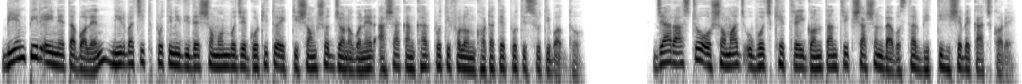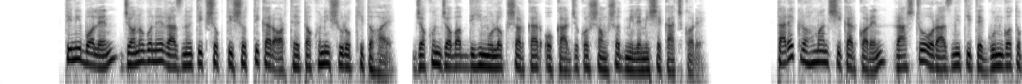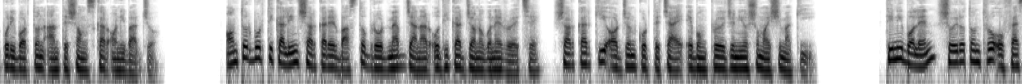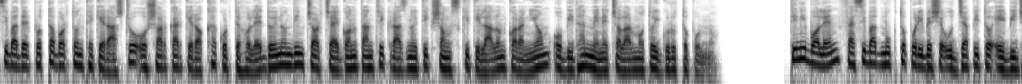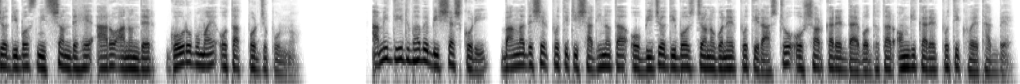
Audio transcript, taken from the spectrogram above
বিএনপির এই নেতা বলেন, নির্বাচিত প্রতিনিধিদের সমন্বয়ে গঠিত একটি সংসদ জনগণের আশাকাঙ্ক্ষার প্রতিফলন ঘটাতে প্রতিশ্রুতিবদ্ধ। যা রাষ্ট্র ও সমাজ উভয় ক্ষেত্রেই গণতান্ত্রিক শাসন ব্যবস্থার ভিত্তি হিসেবে কাজ করে। তিনি বলেন, জনগণের রাজনৈতিক শক্তি সত্যিকার অর্থে তখনই সুরক্ষিত হয়, যখন জবাবদিহিমূলক সরকার ও কার্যকর সংসদ মিলেমিশে কাজ করে। তারেক রহমান স্বীকার করেন, রাষ্ট্র ও রাজনীতিতে গুণগত পরিবর্তন আনতে সংস্কার অনিবার্য। অন্তর্বর্তীকালীন সরকারের বাস্তব রোডম্যাপ জানার অধিকার জনগণের রয়েছে, সরকার কি অর্জন করতে চায় এবং প্রয়োজনীয় সময়সীমা কি? তিনি বলেন, স্বৈরতন্ত্র ও ফ্যাসিবাদের প্রত্যাবর্তন থেকে রাষ্ট্র ও সরকারকে রক্ষা করতে হলে দৈনন্দিন চর্চায় গণতান্ত্রিক রাজনৈতিক সংস্কৃতি লালন করা নিয়ম ও বিধান মেনে চলার মতোই গুরুত্বপূর্ণ। তিনি বলেন ফ্যাসিবাদ মুক্ত পরিবেশে উদযাপিত এই বিজয় দিবস নিঃসন্দেহে আরও আনন্দের, গৌরবময় ও তাৎপর্যপূর্ণ। আমি দৃঢ়ভাবে বিশ্বাস করি, বাংলাদেশের প্রতিটি স্বাধীনতা ও বিজয় দিবস জনগণের প্রতি রাষ্ট্র ও সরকারের দায়বদ্ধতার অঙ্গীকারের প্রতীক হয়ে থাকবে।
